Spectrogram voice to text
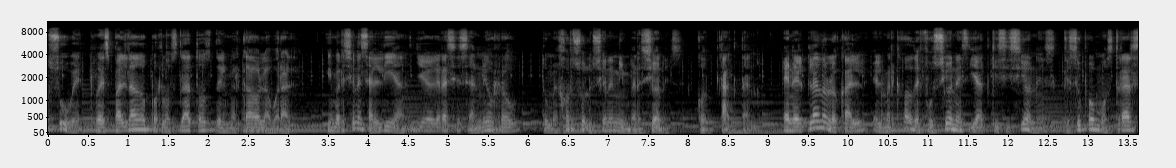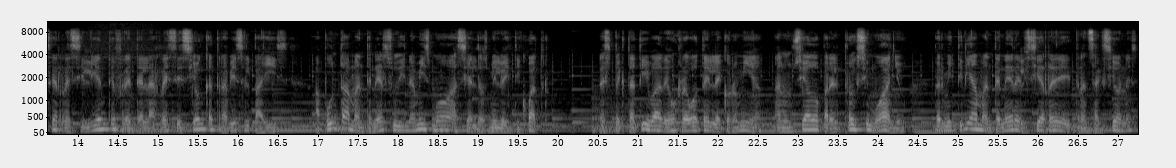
sube respaldado por los datos del mercado laboral. Inversiones al día llega gracias a New Road, tu mejor solución en inversiones. Contáctanos. En el plano local, el mercado de fusiones y adquisiciones, que supo mostrarse resiliente frente a la recesión que atraviesa el país, apunta a mantener su dinamismo hacia el 2024. La expectativa de un rebote en la economía, anunciado para el próximo año, permitiría mantener el cierre de transacciones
